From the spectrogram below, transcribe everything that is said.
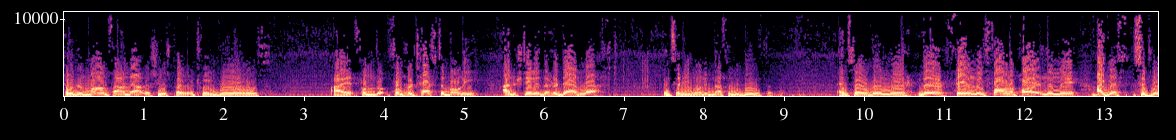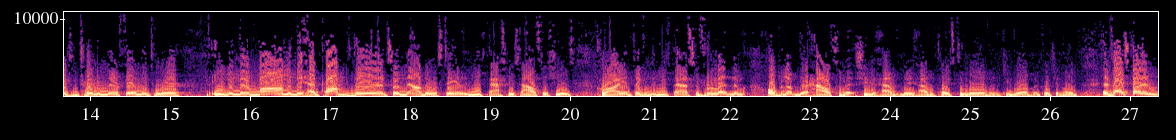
And when her mom found out that she was pregnant with twin girls, I, from the, from her testimony, I understand that her dad left and said he wanted nothing to do with them. And so then their, their family's falling apart, and then they, I guess, situation turned in their family to where even their mom and they had problems there, and so now they were staying at the youth pastor's house, and she was crying and thanking the youth pastor for letting them open up their house so that she would have, they'd have a place to live and to grow up in a Christian home. As I started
